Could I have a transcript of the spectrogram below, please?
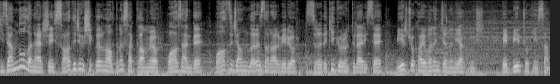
Gizemli olan her şey sadece ışıkların altına saklanmıyor. Bazen de bazı canlılara zarar veriyor. Sıradaki görüntüler ise birçok hayvanın canını yakmış ve birçok insan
